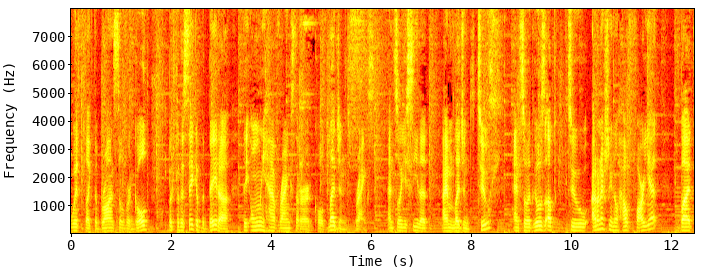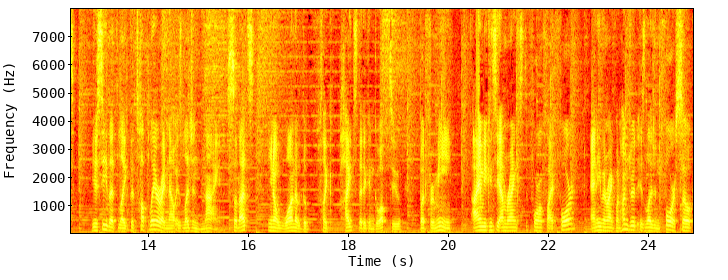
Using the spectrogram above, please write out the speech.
with like the bronze, silver, and gold. But for the sake of the beta, they only have ranks that are called legend ranks. And so you see that I'm legend 2, and so it goes up to, I don't actually know how far yet, but you see that like the top player right now is legend 9. So that's, you know, one of the like heights that it can go up to. But for me, I am, you can see I'm ranked 4054, and even rank 100 is Legend 4, so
